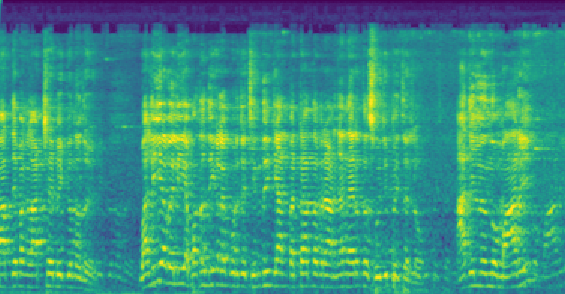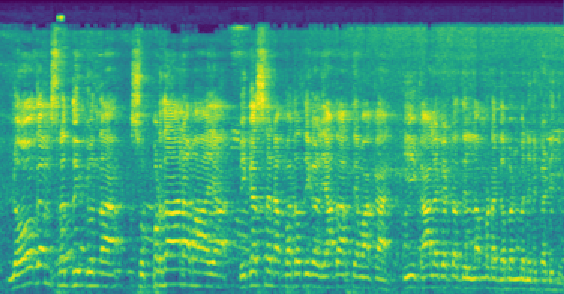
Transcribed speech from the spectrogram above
മാധ്യമങ്ങൾ ആക്ഷേപിക്കുന്നത്. വലിയ വലിയ പദ്ധതികളെ കുറിച്ച് ചിന്തിക്കാൻ പറ്റാത്തവരാണ് ഞാൻ നേരത്തെ സൂചിപ്പിച്ചല്ലോ. അതിൽ നിന്നും മാറി ലോകം ശ്രദ്ധിക്കുന്ന സുപ്രധാനമായ വികസന പദ്ധതികൾ യാഥാർത്ഥ്യമാക്കാൻ ഈ കാലഘട്ടത്തിൽ നമ്മുടെ ഗവൺമെന്റിന് കഴിഞ്ഞു.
